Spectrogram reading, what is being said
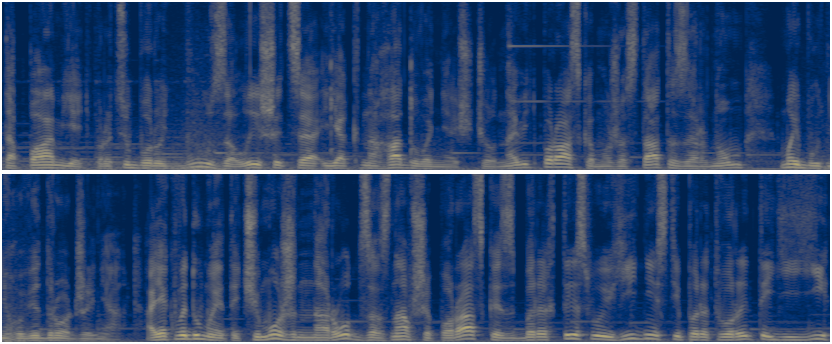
Та пам'ять про цю боротьбу залишиться як нагадування, що навіть поразка може стати зерном майбутнього відродження. А як ви думаєте, чи може народ, зазнавши поразки, зберегти свою гідність і перетворити її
